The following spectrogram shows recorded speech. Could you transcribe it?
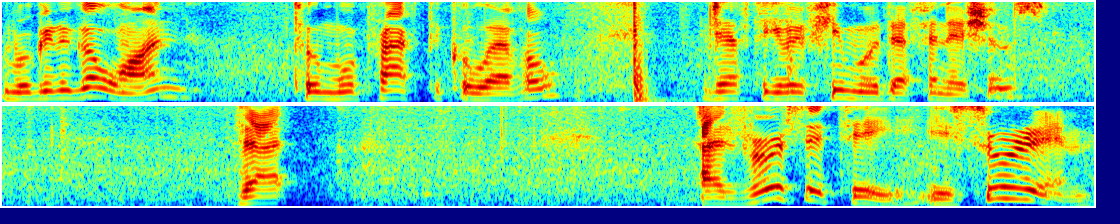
we're going to go on to a more practical level. We have to give a few more definitions. That adversity, yisurim,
